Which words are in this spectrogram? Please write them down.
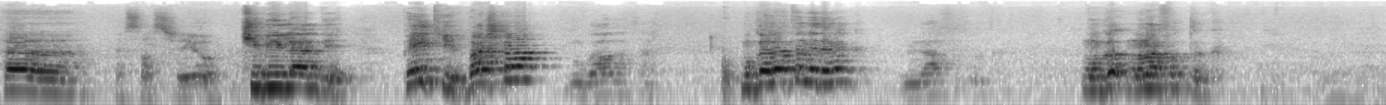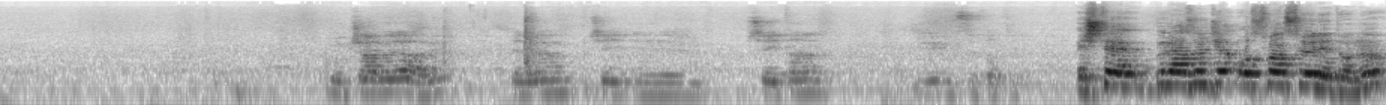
He. Esas şeyi o. Kibirlendi. Peki başka? Mugalata. Mugalata ne demek? Münafıklık. Muga- münafıklık. Mükabele abi. Kelimem şey, e, şeytanın büyük bir sıfatı. İşte biraz önce Osman söyledi onu.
